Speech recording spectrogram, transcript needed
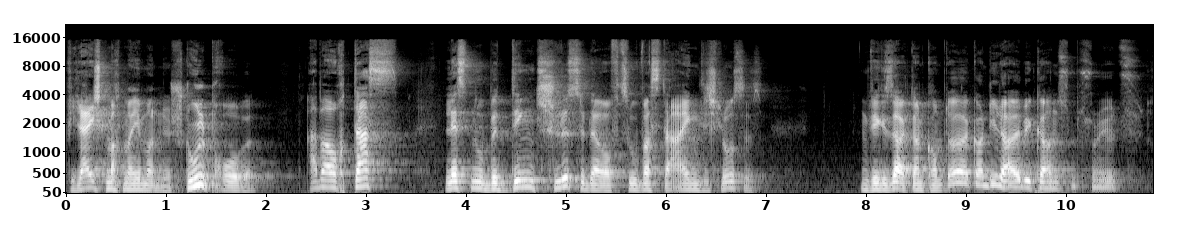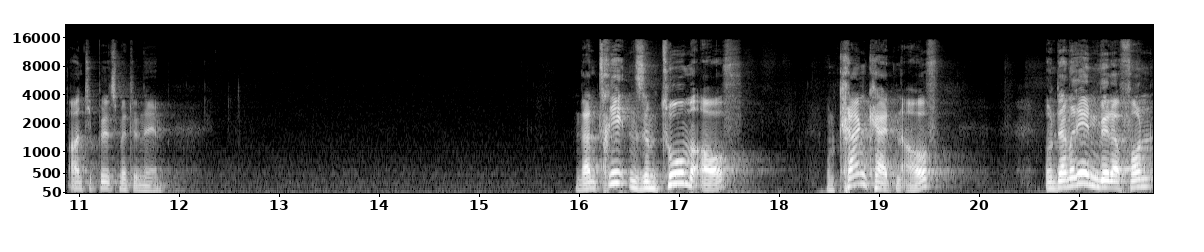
Vielleicht macht mal jemand eine Stuhlprobe. Aber auch das lässt nur bedingt Schlüsse darauf zu, was da eigentlich los ist. Und wie gesagt, dann kommt, äh, Candida albicans, müssen wir jetzt Antipilzmittel nehmen. Und dann treten Symptome auf und Krankheiten auf. Und dann reden wir davon,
